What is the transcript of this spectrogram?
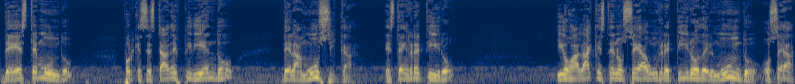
de este mundo, porque se está despidiendo de la música, está en retiro, y ojalá que este no sea un retiro del mundo, o sea,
